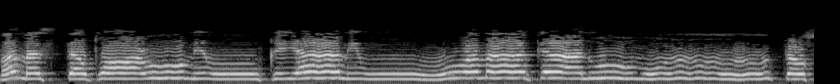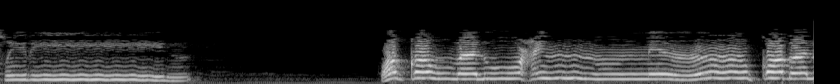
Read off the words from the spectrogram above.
فَمَا اسْتَطَاعُوا مِنْ قِيَامٍ وَمَا كَانُوا مُنْتَصِرِينَ. وَقَوْمَ نُوحٍ مِنْ قَبْلُ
